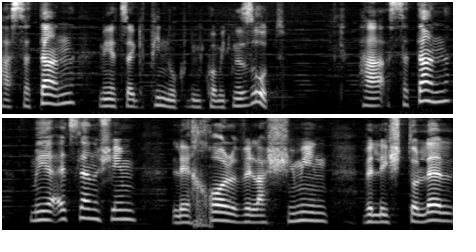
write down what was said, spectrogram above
השטן מייצג פינוק במקום התנזרות. השטן מייעץ לאנשים לאכול ולהשמין ולהשתולל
